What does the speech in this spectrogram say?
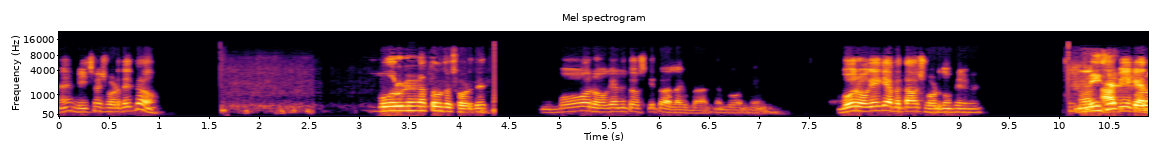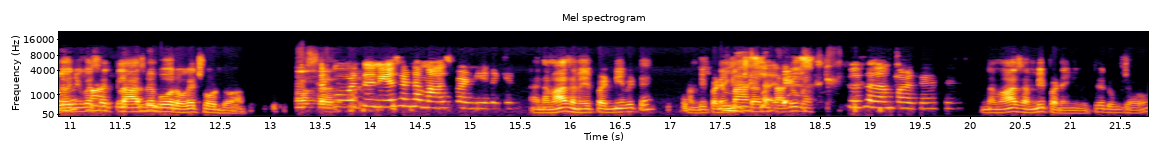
हैं? बीच में छोड़ देते हो? बोर हो जाता हूँ तो छोड़ देता बोर हो गए नहीं तो उसकी तो अलग बात है बोर नहीं। बोर हो गए क्या? बताओ छोड़ दूँ फिर मैं। नहीं आप सर ये कह दो छोड़ो सर क्लास में बोर हो गए छोड़ दो आप। हाँ सर। बोर तो नहीं है सर नमाज़ पढ़नी है लेकिन। नमाज़ हमें भी पढ़नी है बेटे हम भी पढ़ेंगे इंशाल्लाह। तो सर हम पढ़ते हैं फिर। नमाज़ हम भी पढ़ेंगे बेटे रुक जाओ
